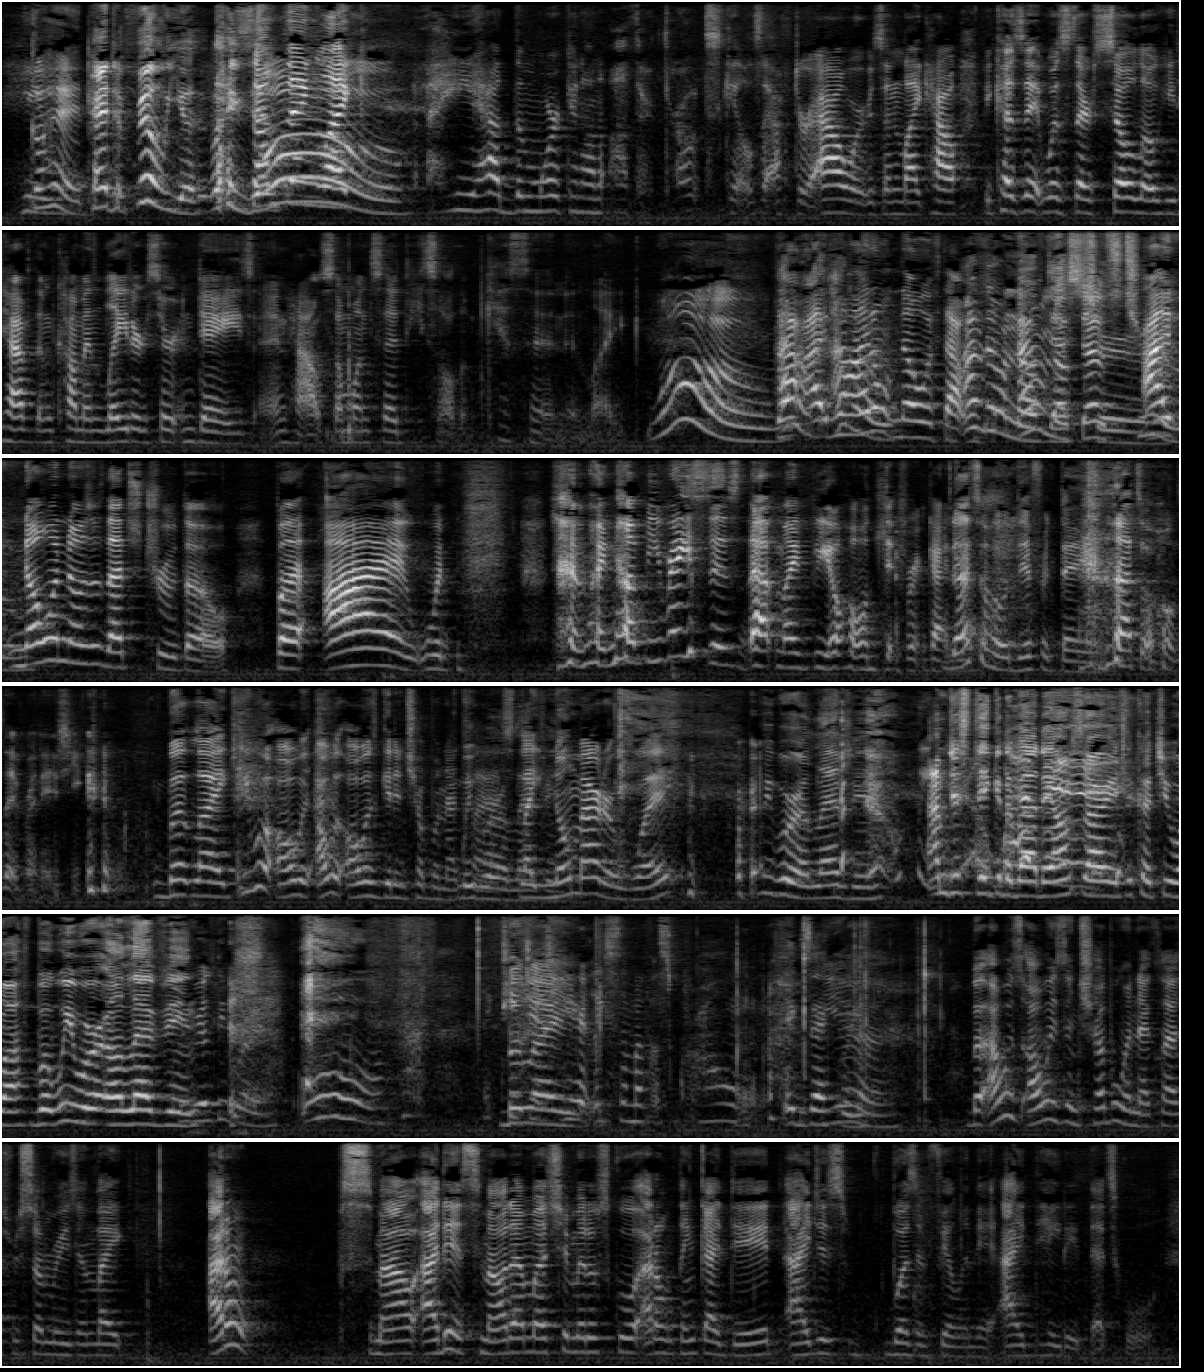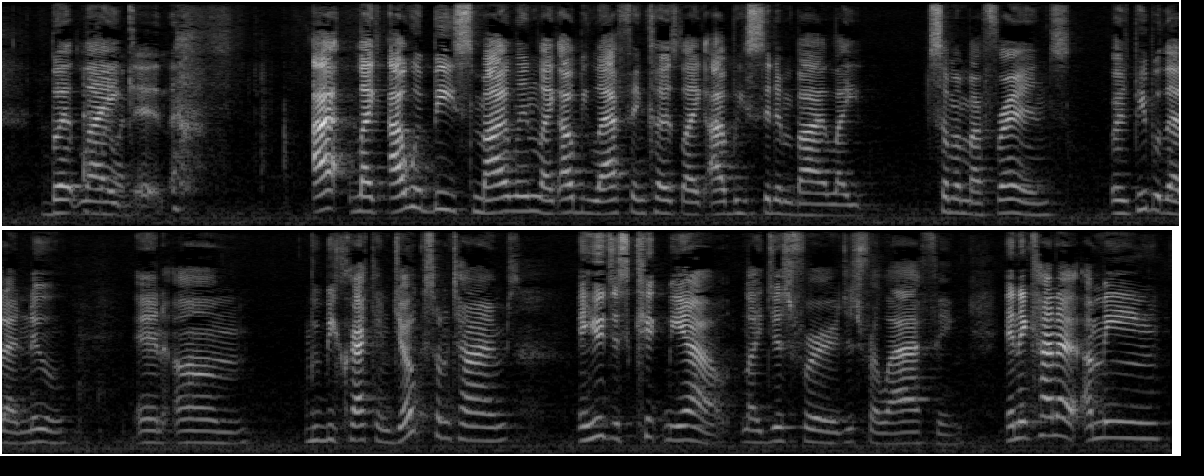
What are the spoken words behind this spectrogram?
He- Go ahead. pedophilia, like. Something Whoa. like he he had them working on other throat skills after hours and like how because it was their solo he'd have them come in later certain days and how someone said he saw them kissing and like Whoa. that I, I no, I, don't- don't know if that was I don't know I don't know that's, if that's true. true. I no one knows if that's true though, but I would. That might not be racist. That might be a whole different kind of That's a whole different thing. that's a whole different issue. But like he would always, I would always get in trouble in that We were class. like no matter what. We were 11. We I'm just were thinking about it. I'm sorry to cut you off, but we were 11. We 11. really were. Ooh, like But, teachers like- here, at least some of us grown. Exactly. Yeah. But I was always in trouble in that class for some reason. Like, I don't smile. I didn't smile that much in middle school. I don't think I did. I just wasn't feeling it. I hated that school. But like. I like I would be smiling, like I'd be laughing because like I'd be sitting by like some of my friends or people that I knew, and um we'd be cracking jokes sometimes, and he'd just kick me out like just for just for laughing, and it kind of I mean,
